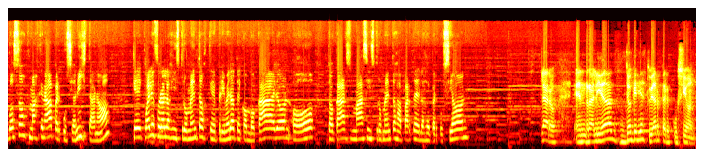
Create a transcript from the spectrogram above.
vos sos más que nada percusionista, ¿no? ¿Qué, ¿Cuáles fueron los instrumentos que primero te convocaron o tocas más instrumentos aparte de los de percusión? Claro, en realidad yo quería estudiar percusión.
